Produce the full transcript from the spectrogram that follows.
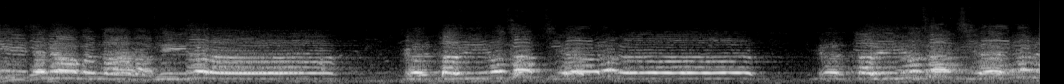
이재명은 나가 뒤져라. 그 따위로 정치했다면 그 따위로 정치했다면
